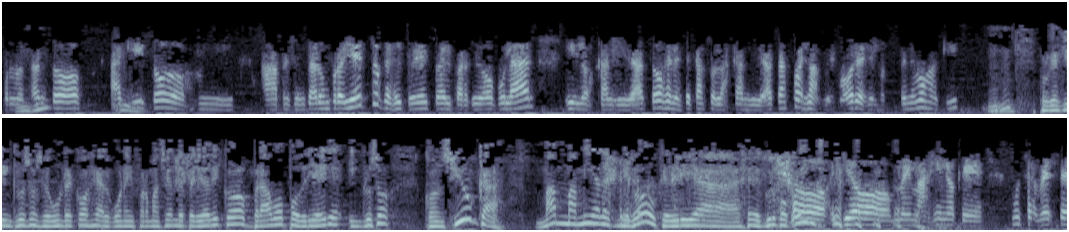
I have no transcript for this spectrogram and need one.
Por lo tanto, aquí todos mm, a presentar un proyecto, que es el proyecto del Partido Popular, y los candidatos, en este caso las candidatas, pues las mejores, lo que tenemos aquí. Porque aquí incluso, según recoge alguna información de periódico, Bravo podría ir incluso con Siuca, mamma mía, let me go, que diría el grupo yo, yo me imagino que muchas veces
